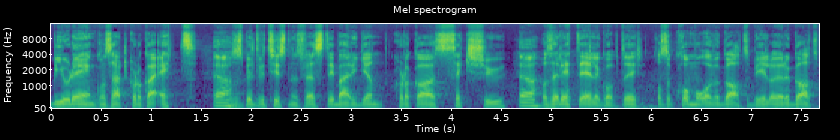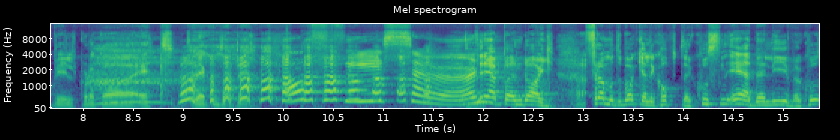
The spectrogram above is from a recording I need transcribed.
vi gjorde en konsert klokka ett. Ja. Og så spilte vi Tysnesfest i Bergen klokka seks-sju. Ja. Og så rett i helikopter. Og så komme over gatebil og gjøre gatebil klokka ett. Tre konserter. Å, Fy søren. Tre på en dag. Frem og tilbake i helikopter. Hvordan er det livet? Hvor,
